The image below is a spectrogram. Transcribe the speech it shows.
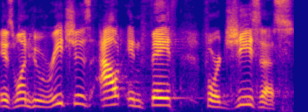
is one who reaches out in faith for Jesus.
